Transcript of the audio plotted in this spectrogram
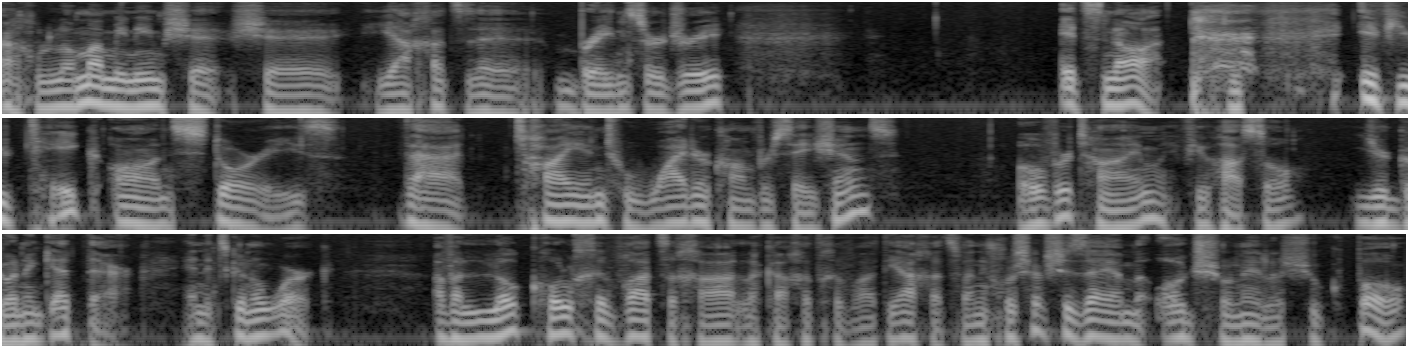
אנחנו לא מאמינים ש, שיח"צ זה brain surgery. It's not. if you take on stories that tie into wider conversations, over time, if you hustle, you're going to get there, and it's going to work. אבל לא כל חברה צריכה לקחת חברת יח"צ, ואני חושב שזה היה מאוד שונה לשוק פה,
